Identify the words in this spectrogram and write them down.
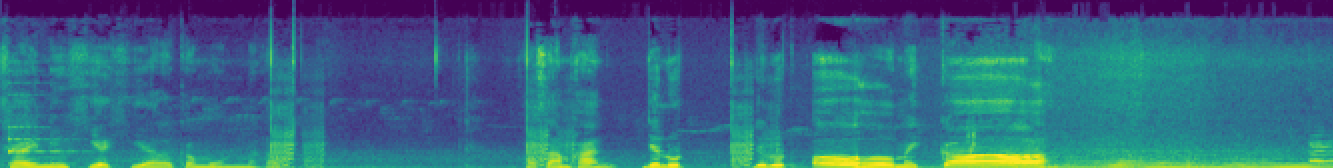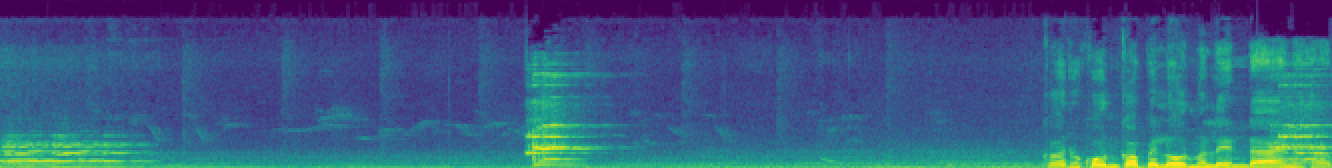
ใช้นิ้วเขี่ยเขี่ยแล้วก็หมุนนะครับสามครั้ง อย่าหลุด อย่าหลุดโอ้โหไม่ก็ก็ทุกคนก็ไปโหลดมาเล่นได้นะครับ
